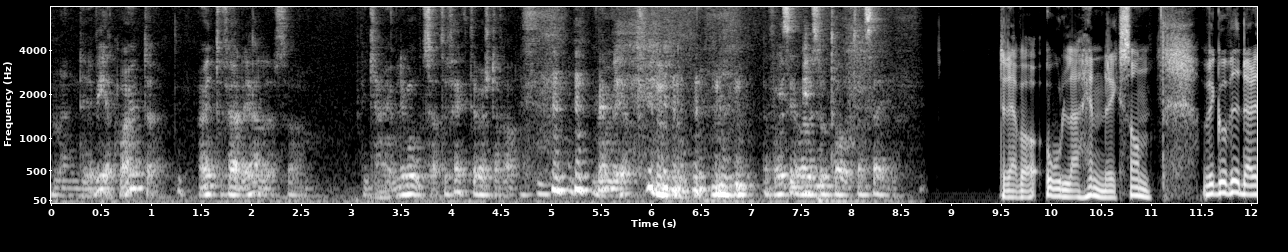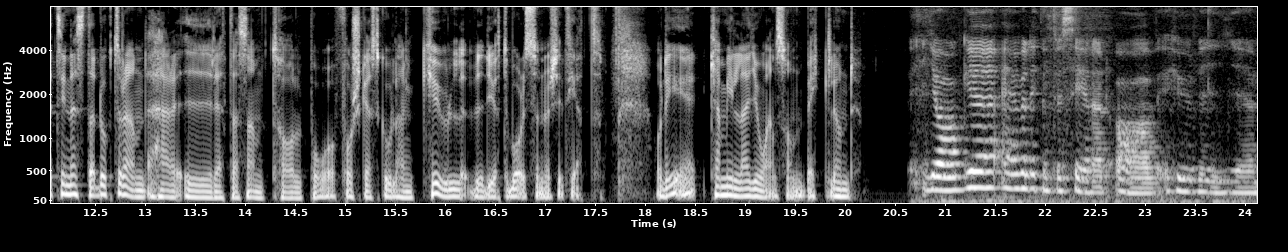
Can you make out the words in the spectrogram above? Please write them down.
Men det vet man ju inte. Jag är inte färdig heller så det kan ju bli motsatt effekt i värsta fall. Vem vet? Då får vi se vad resultaten säger. Det där var Ola Henriksson. Vi går vidare till nästa doktorand här i detta samtal på Forskarskolan KUL vid Göteborgs universitet. Och det är Camilla Johansson Bäcklund. Jag eh, är väldigt intresserad av hur vi eh,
